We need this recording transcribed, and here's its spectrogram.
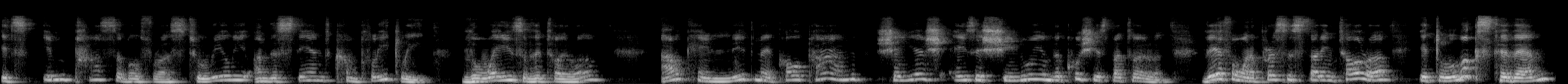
it's impossible for us to really understand completely the ways of the Torah, Therefore, when a person is studying Torah, it looks to them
